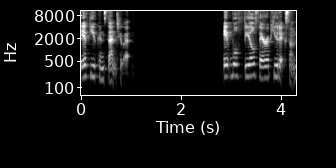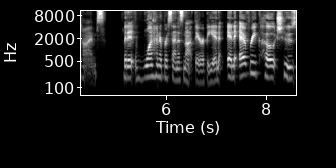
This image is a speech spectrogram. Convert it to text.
if you consent to it. It will feel therapeutic sometimes but it 100% is not therapy and and every coach who's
